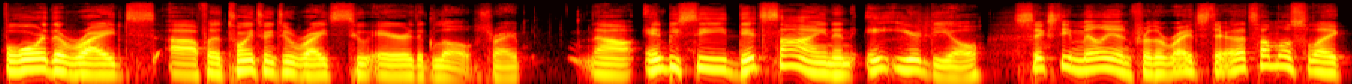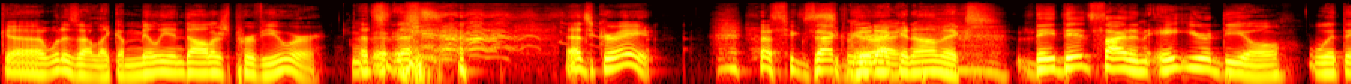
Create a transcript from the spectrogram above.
for the rights uh, for the 2022 rights to air the Globes. Right now, NBC did sign an eight-year deal. Sixty million for the rights there. That's almost like uh, what is that? Like a million dollars per viewer. That's that's that's great. That's exactly Good right. economics. They did sign an eight-year deal with the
